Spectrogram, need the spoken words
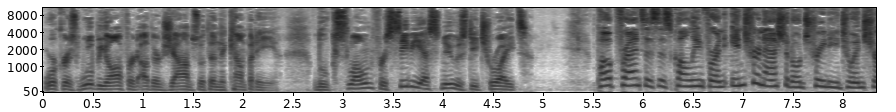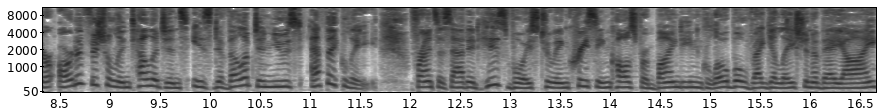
Workers will be offered other jobs within the company. Luke Sloan for CBS News Detroit. Pope Francis is calling for an international treaty to ensure artificial intelligence is developed and used ethically. Francis added his voice to increasing calls for binding global regulation of AI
